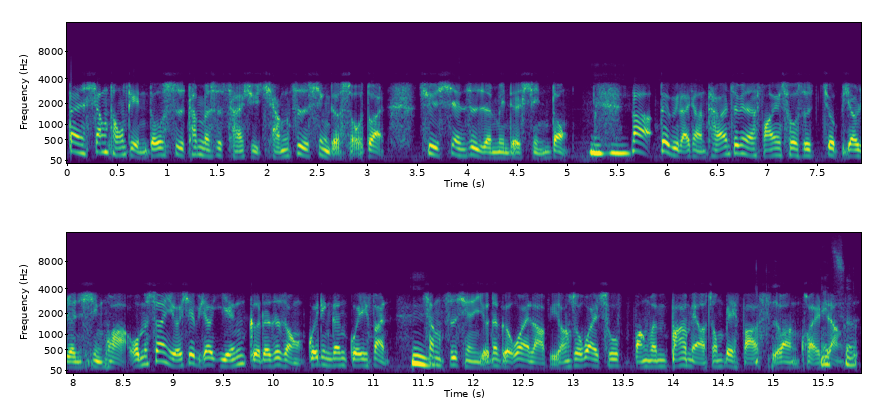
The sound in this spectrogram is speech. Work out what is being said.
但相同点都是，他们是采取强制性的手段去限制人民的行动。那对比来讲，台湾这边的防疫措施就比较人性化。我们虽然有一些比较严格的这种规定跟规范，像之前有那个外劳，比方说外出房门八秒钟。被罚十万块这样子，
